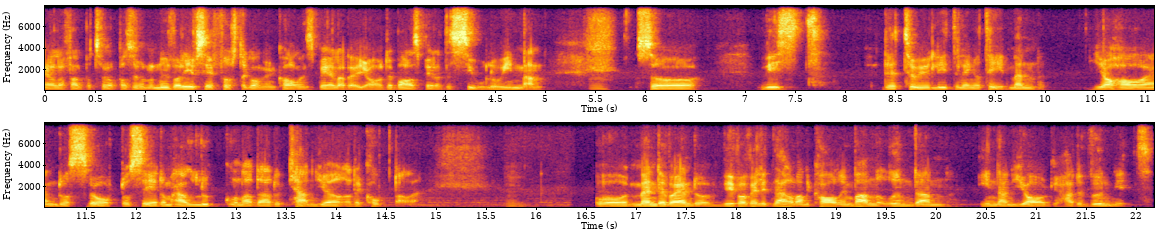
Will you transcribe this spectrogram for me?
I alla fall på två personer. Nu var det i och för sig första gången Karin spelade. Jag hade bara spelat det solo innan. Så visst, det tog ju lite längre tid. Men jag har ändå svårt att se de här luckorna där du kan göra det kortare. Mm. Och, men det var ändå, vi var väldigt nära varandra. Karin vann rundan innan jag hade vunnit.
